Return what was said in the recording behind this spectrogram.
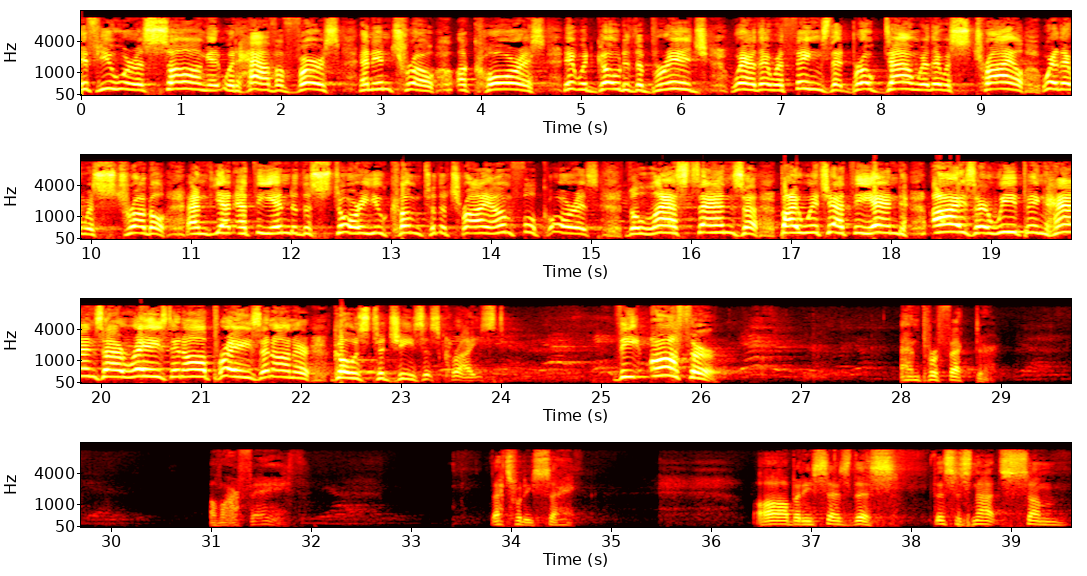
If you were a song, it would have a verse, an intro, a chorus. It would go to the bridge where there were things that broke down, where there was trial, where there was struggle. And yet at the end of the story, you come to the triumphal chorus, the last stanza by which at the end, eyes are weeping, hands are raised, and all praise and honor goes to Jesus Christ. The author and perfecter of our faith. That's what he's saying. Oh, but he says this this is not some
